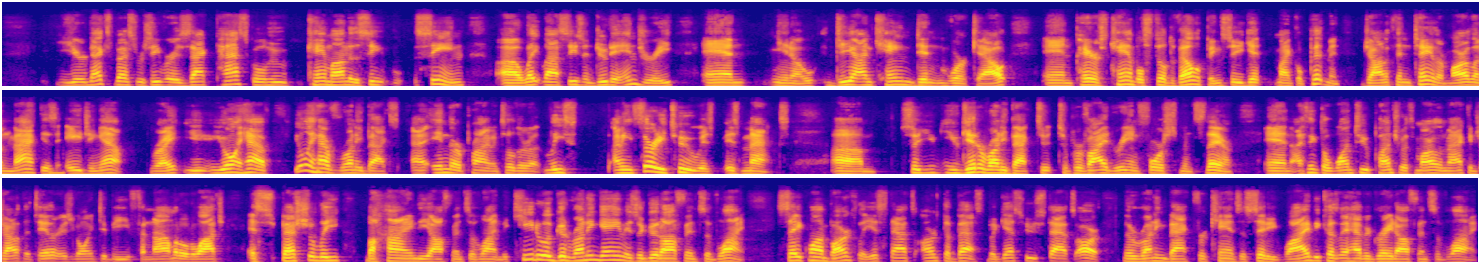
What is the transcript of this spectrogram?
Your next best receiver is Zach Pascal, who came onto the scene uh, late last season due to injury and, you know, Deon Cain didn't work out and Parris Campbell still developing. So you get Michael Pittman, Jonathan Taylor, Marlon Mack is aging out, right? You, you only have, you only have running backs in their prime until they're at least, I mean, 32 is, is max. Um, so you, you get a running back to, to provide reinforcements there. And I think the one two punch with Marlon Mack and Jonathan Taylor is going to be phenomenal to watch, especially behind the offensive line. The key to a good running game is a good offensive line. Saquon Barkley, his stats aren't the best, but guess whose stats are? The running back for Kansas City. Why? Because they have a great offensive line.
